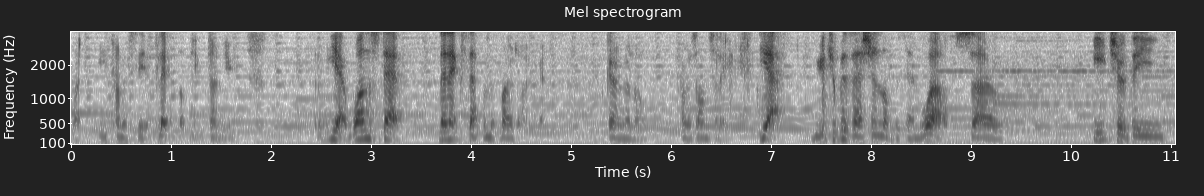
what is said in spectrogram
right, you kind of see it flipped, I think, don't you? So, yeah, one step, the next step in the flow diagram, going along horizontally. Yeah, mutual possession of the 10 worlds. So each of these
